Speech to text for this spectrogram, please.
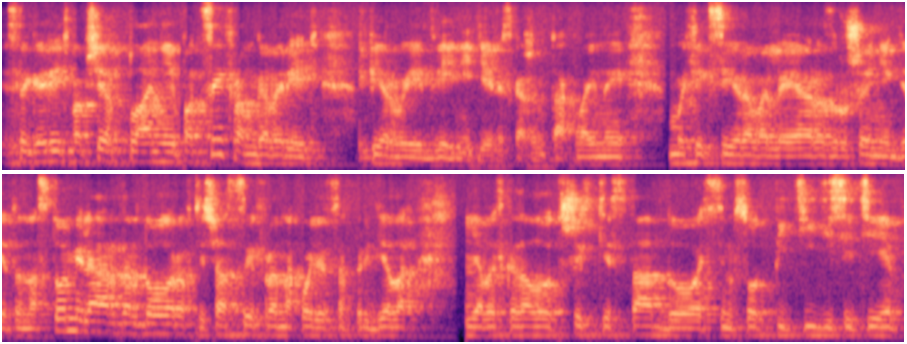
Если говорить вообще в плане по цифрам говорить, первые две недели, скажем так, войны мы фиксировали разрушение где-то на 100 миллиардов долларов. Сейчас цифра находится в пределах, я бы сказал, от 600 до 750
